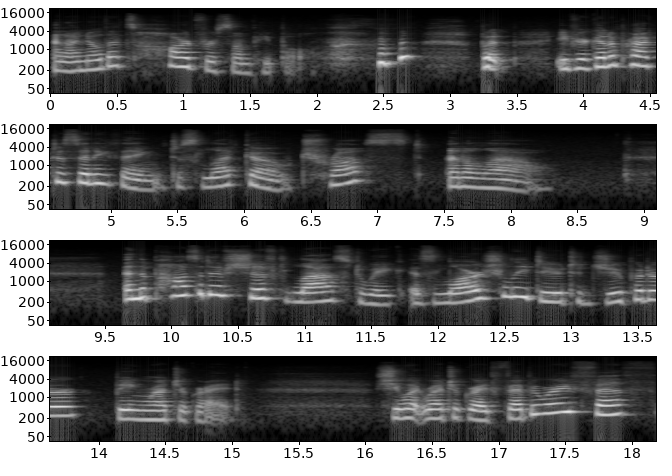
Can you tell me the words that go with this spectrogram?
And I know that's hard for some people. but if you're going to practice anything, just let go, trust, and allow. And the positive shift last week is largely due to Jupiter being retrograde. She went retrograde February 5th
